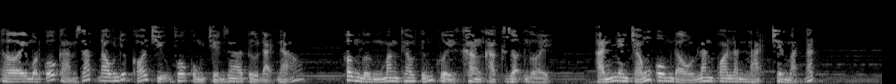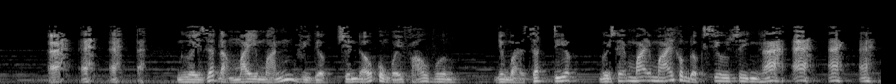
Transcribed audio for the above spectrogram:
thời một cỗ cảm giác đau nhức khó chịu vô cùng truyền ra từ đại não, không ngừng mang theo tiếng cười khăng khặc giận người. Hắn nhanh chóng ôm đầu lăn qua lăn lại trên mặt đất. À, à, à, à. Người rất là may mắn vì được chiến đấu cùng với Pháo Vương, nhưng mà rất tiếc, người sẽ mãi mãi không được siêu sinh. Ha ha ha ha ha.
